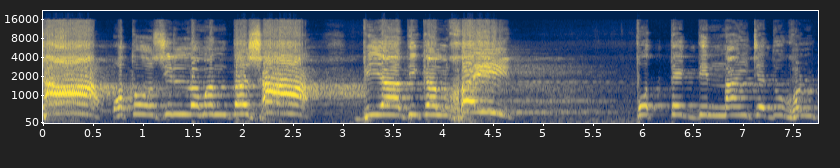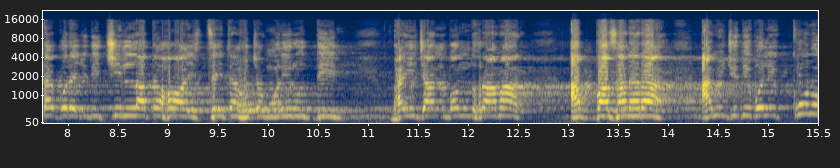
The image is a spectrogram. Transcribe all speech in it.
শাহ অত শিল্যমান্তা শাহ, বিয়াদিকাল খৈর। প্রত্যেক দিন নাইটে দু ঘণ্টা করে যদি চিল্লাতে হয় সেটা হচ্ছে মনির উদ্দিন ভাইজান, বন্ধুরা আমার আব্বাসানেরা আমি যদি বলি কোনো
